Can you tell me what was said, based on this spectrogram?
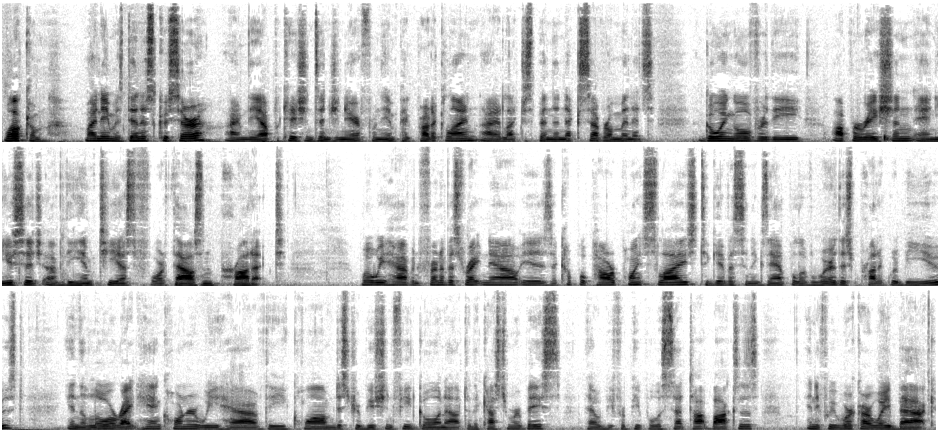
Welcome. My name is Dennis Kucera. I'm the applications engineer from the MPEG product line. I'd like to spend the next several minutes going over the operation and usage of the MTS 4000 product. What we have in front of us right now is a couple PowerPoint slides to give us an example of where this product would be used. In the lower right hand corner, we have the QAM distribution feed going out to the customer base. That would be for people with set top boxes. And if we work our way back,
